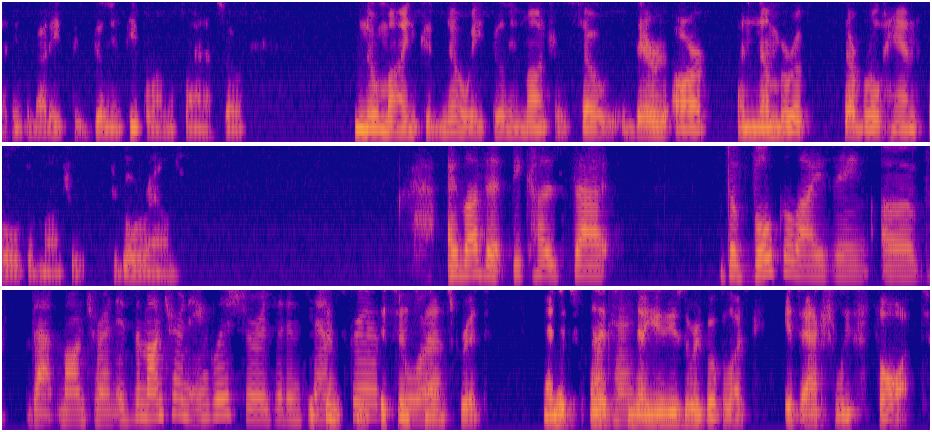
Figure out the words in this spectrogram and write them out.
i think about 8 billion people on the planet so no mind could know 8 billion mantras. So there are a number of several handfuls of mantras to go around. I love it because that the vocalizing of that mantra and is the mantra in english or is it in sanskrit it's in, it's in sanskrit and it's and okay. it's now you use the word vocalize. It's actually thought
